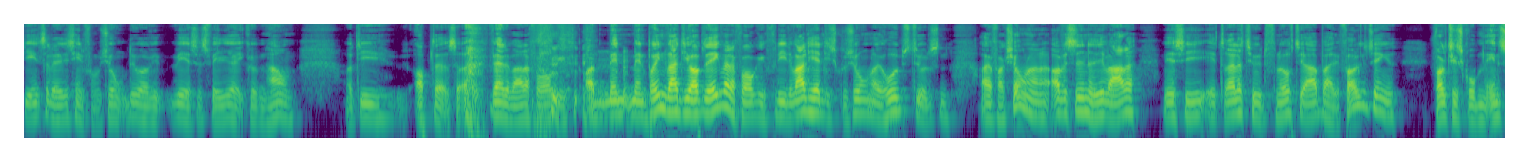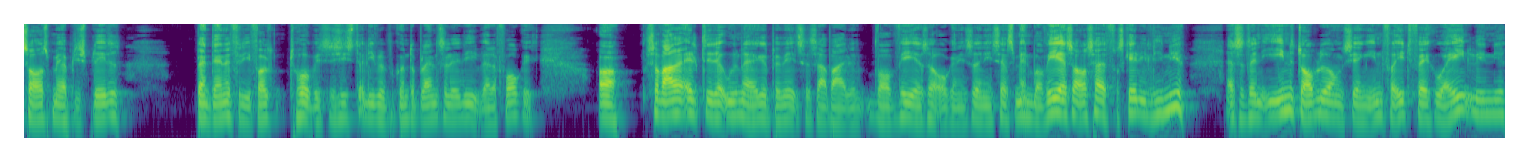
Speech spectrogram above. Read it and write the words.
de eneste, der havde information, det var VSS vælgere i København, og de opdagede så, hvad det var, der foregik. Og, men, men pointen var, at de opdagede ikke, hvad der foregik, fordi det var de her diskussioner i hovedbestyrelsen og i fraktionerne, og ved siden af det var der, vil jeg sige, et relativt fornuftigt arbejde i Folketinget. Folketingsgruppen endte så også med at blive splittet, blandt andet fordi folk tog til sidst alligevel begyndte at blande sig lidt i, hvad der foregik. Og så var der alt det der udmærkede bevægelsesarbejde, hvor VS har organiseret en indsats, men hvor VS også havde forskellige linjer. Altså den ene dobbeltorganisering inden for et fag kunne have en linje,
